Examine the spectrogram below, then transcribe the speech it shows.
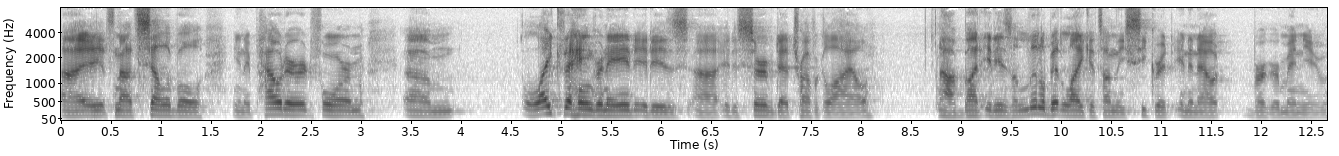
uh, it's not sellable in a powdered form. Um, like the hand grenade, it is, uh, it is served at Tropical Isle, uh, but it is a little bit like it's on the secret In N Out burger menu,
